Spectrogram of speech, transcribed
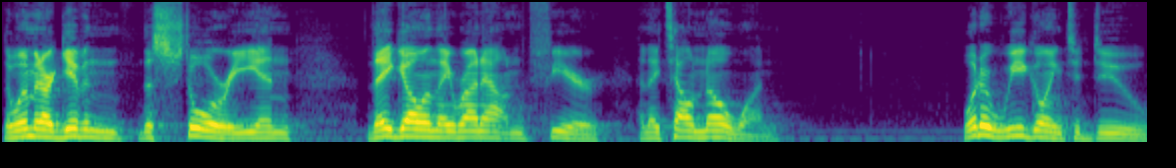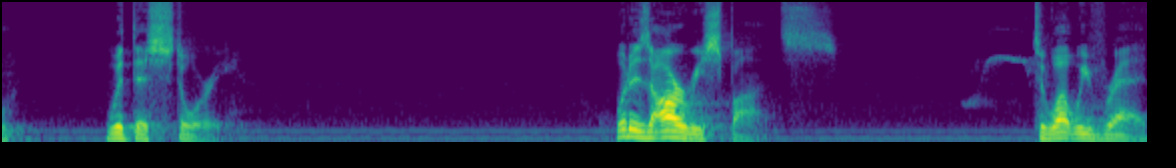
The women are given the story, and They go and they run out in fear and they tell no one. What are we going to do with this story? What is our response to what we've read?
